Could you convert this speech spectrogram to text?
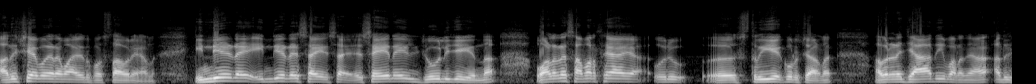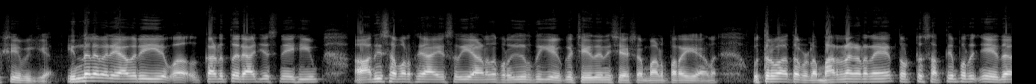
അതിക്ഷേപകരമായ ഒരു പ്രസ്താവനയാണ്. ഇന്ത്യയുടെ ഇന്ത്യയുടെ സേനയിൽ ജോലി ചെയ്യുന്ന വളരെ സമർത്ഥയായ ഒരു സ്ത്രീയെക്കുറിച്ചാണ് അവരുടെ ജാതി പറഞ്ഞ അധിക്ഷേപിക്കുക. ഇന്നലെ വരെ അവർ ഈ കടുത്ത രാജ്യസ്നേഹിയും അതിസമർത്ഥയായ സ്ത്രീയാണെന്ന് പ്രകീർത്തിക്കുകയൊക്കെ ചെയ്തതിന് ശേഷമാണ് പറയുകയാണ്. ഉത്തരവാദിത്തപ്പെട്ട ഭരണഘടനയെ തൊട്ട് സത്യപ്രതിജ്ഞ ചെയ്ത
